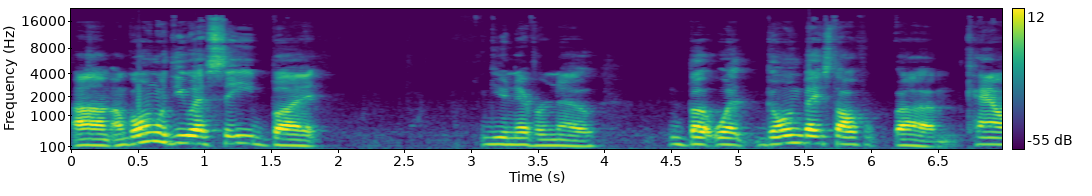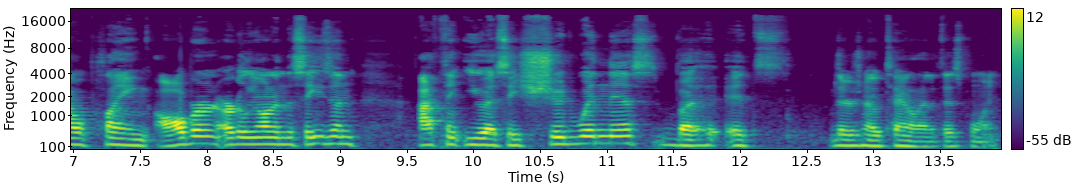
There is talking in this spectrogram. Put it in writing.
Um, I'm going with USC, but you never know. But what going based off um, Cal playing Auburn early on in the season, I think USC should win this, but it's there's no talent at this point.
